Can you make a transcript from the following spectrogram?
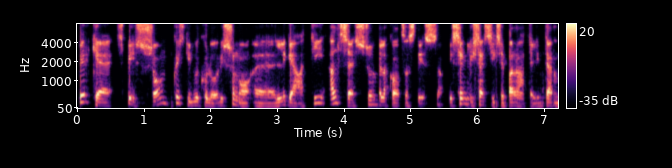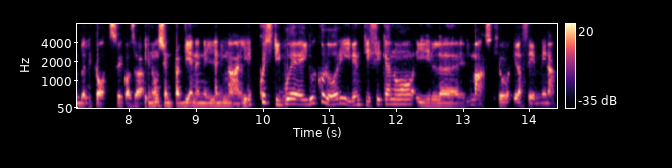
perché spesso questi due colori sono eh, legati al sesso della cozza stessa. Essendo i sessi separati all'interno delle cozze, cosa che non sempre avviene negli animali, questi due, i due colori identificano il, il maschio e la femmina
